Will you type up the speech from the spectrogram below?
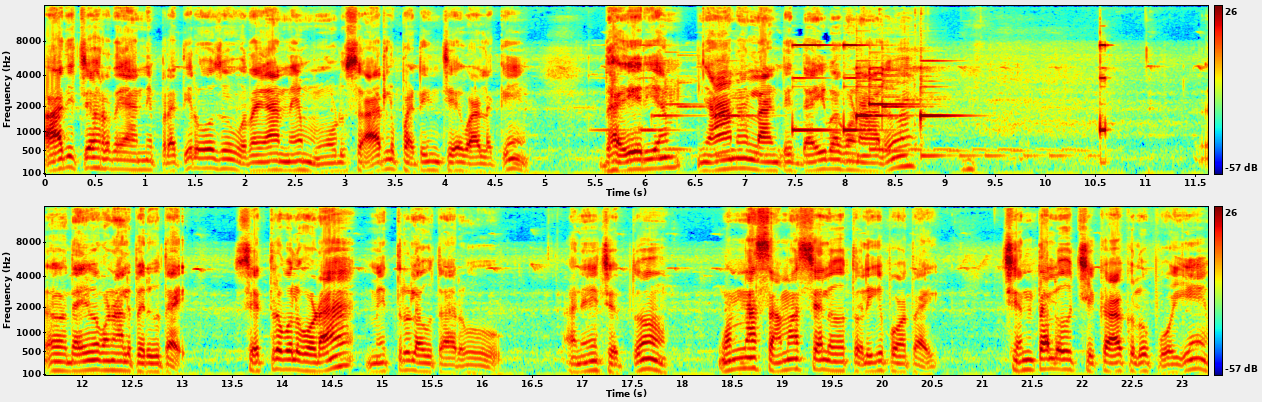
ఆదిత్య హృదయాన్ని ప్రతిరోజు ఉదయాన్నే మూడు సార్లు పఠించే వాళ్ళకి ధైర్యం జ్ఞానం లాంటి దైవ గుణాలు దైవ గుణాలు పెరుగుతాయి. శత్రువులు కూడా మిత్రులవుతారు అని చెప్తూ ఉన్న సమస్యలు తొలగిపోతాయి. చింతలు చికాకులు పోయి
